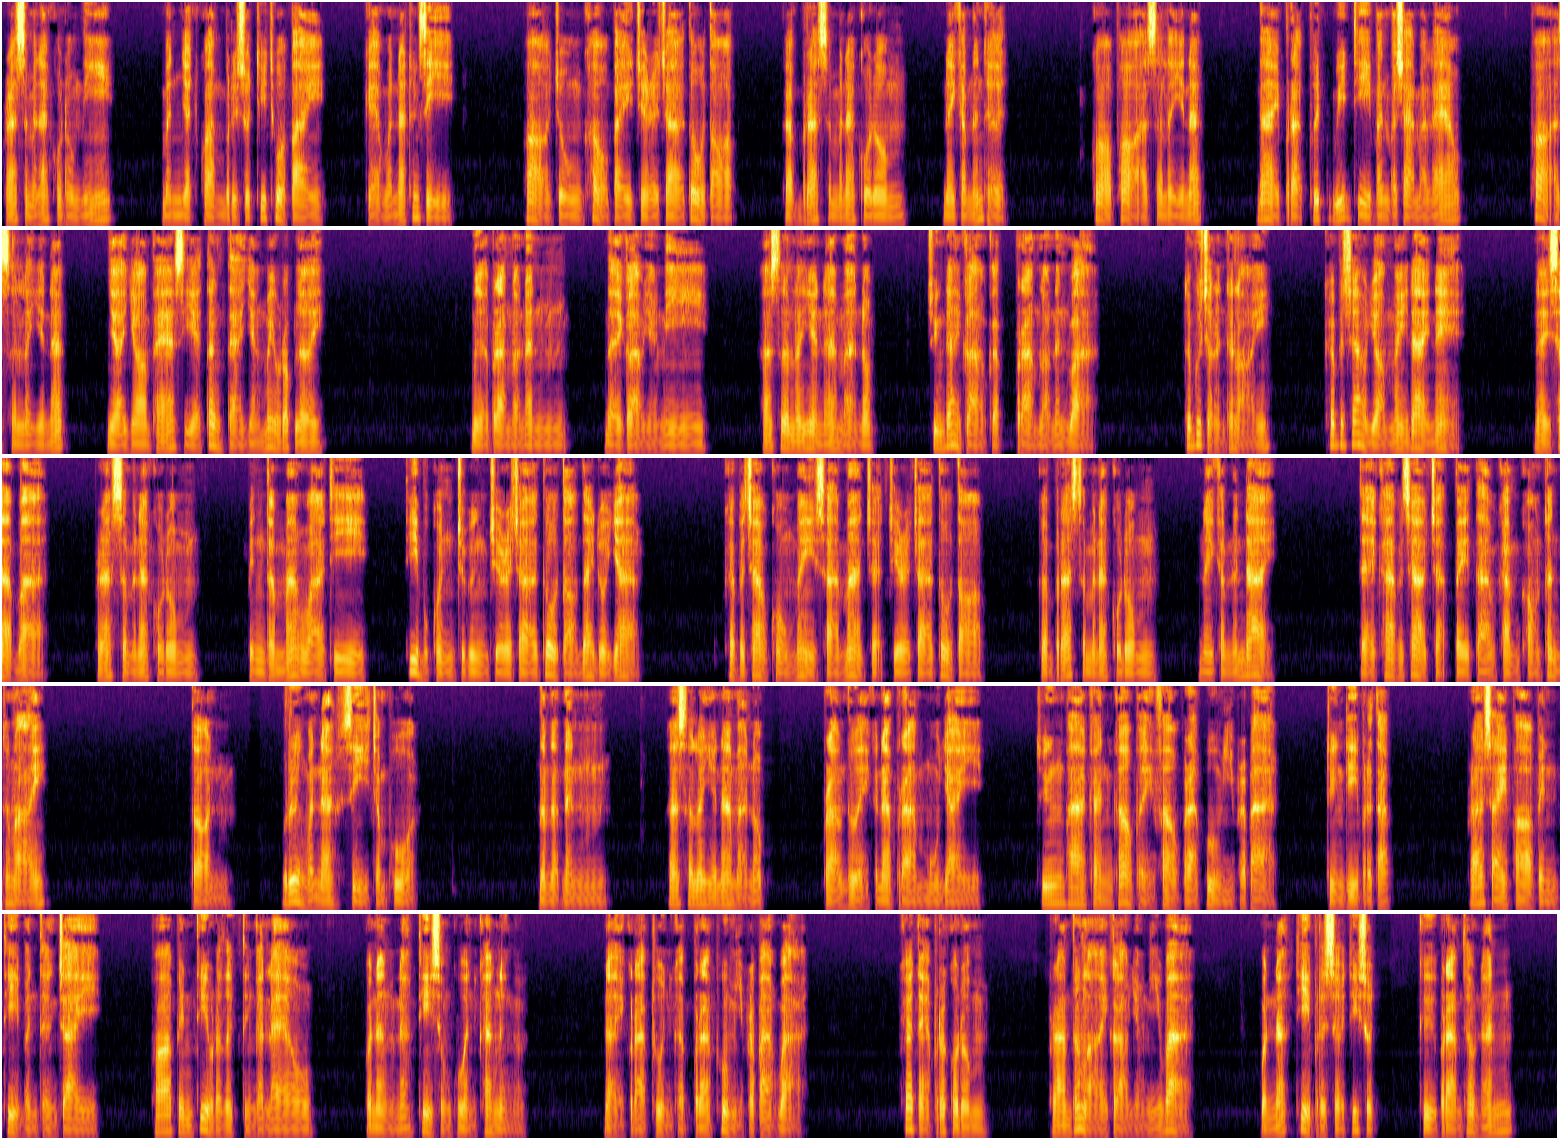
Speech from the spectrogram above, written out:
พระสมณโคดมนี้ บัญญัติความบริสุทธิ์ที่ทั่วไป แก่วันนัทั้งสี่พ่อจงเข้าไปเจรจาโต้ตอบ กับพระสมณโคดมในคำนั้นเถิด ก็พ่ออัสลยนะ ได้ประพฤติวิธีบรรพชามาแล้ว พ่ออัสลยนะ อย่ายอมแพ้เสียตั้งแต่ยังไม่รบเลย เมื่อปรามเหล่านั้นได้กล่าวอย่างนี้อัสลยนะมานพจึงได้กล่าวกับปรามเหล่านั้นว่าท่านผู้เจริญทั้งหลายข้าพเจ้ายอมไม่ได้แน่ ได้ทราบว่า พระสมณโคดมเป็นธรรมวาทีที่บุคคลจะพึงเจรจาโต้ตอบได้โดยยาก ข้าพเจ้าคงไม่สามารถจะเจรจาโต้ตอบ กับพระสมณโคดมในคำนั้นได้ แต่ข้าพเจ้าจะไปตามคำของท่านทั้งหลาย ตอนเรื่องวันนะสี่จำพวกลำดับนั้นอาสลยนามานพพรามด้วยคณะพรามหมู่ใหญ่ จึงพากันเข้าไปเฝ้าพระผู้มีพระภาคถึงที่ประทับ พระสายพอเป็นที่บันเทิงใจ พอเป็นที่ระลึกถึงกันแล้ว ก็นั่งนะที่สมควรข้างหนึ่ง ได้กราบทูลกับพระผู้มีพระภาคว่าแค่แต่พระโคดม พรามทั้งหลายกล่าวอย่างนี้ว่าวันณะที่ประเสริฐที่สุดคือพรามเท่านั้น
